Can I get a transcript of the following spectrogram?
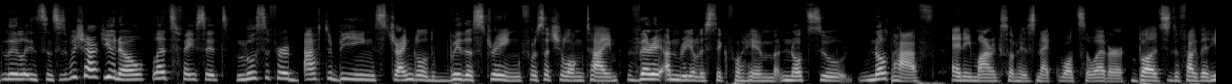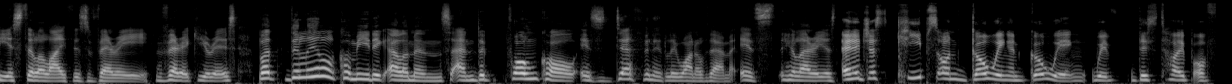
little instances which are, you know, let's face it, Lucifer after being strangled with a string for such a long time, very unrealistic for him not to not have any marks on his neck whatsoever. But the fact that he is still alive is very, very curious. But the little comedic elements and the phone call is definitely one of them. It's hilarious. And it just keeps on going and going with this type of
